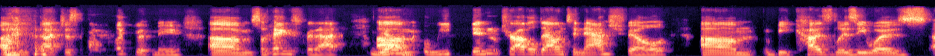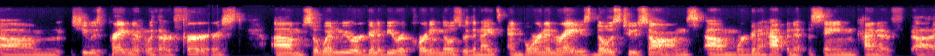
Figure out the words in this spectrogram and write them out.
um, that just kind of clicked with me. Um, so thanks for that. Yeah. Um, we didn't travel down to Nashville um, because Lizzie was um, she was pregnant with our first. Um, so when we were going to be recording those were the nights and born and raised those two songs um, were going to happen at the same kind of uh,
